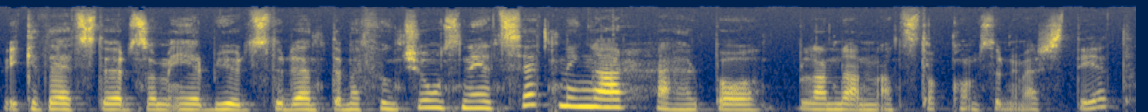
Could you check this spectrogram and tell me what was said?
vilket är ett stöd som erbjuds studenter med funktionsnedsättningar här på bland annat Stockholms universitet.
